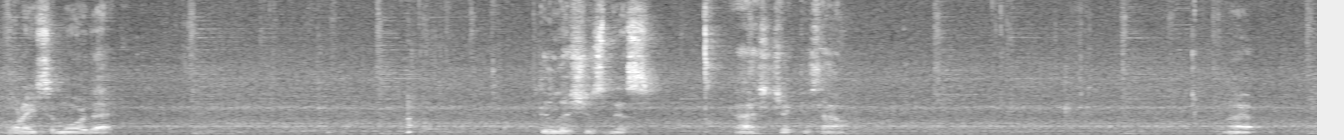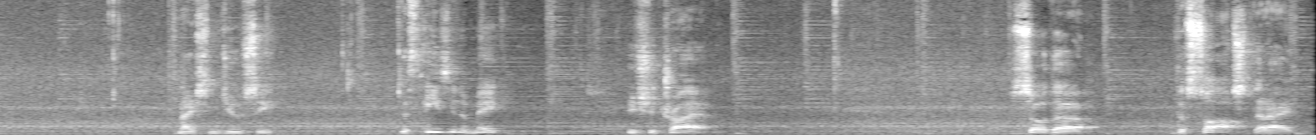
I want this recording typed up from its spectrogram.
I want to eat some more of that deliciousness. Guys, check this out. Alright. Nice and juicy. Just easy to make. You should try it. So the the sauce that I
